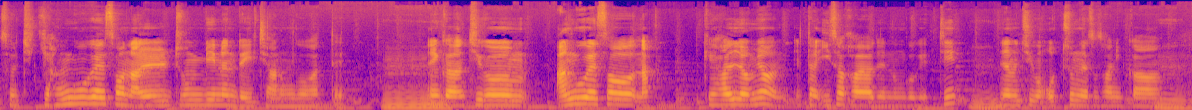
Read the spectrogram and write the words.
솔직히 한국에서 날 준비는 돼 있지 않은 것 같아. 음, 그러니까 지금 한국에서 낳, 그렇게 하려면 일단 이사 가야 되는 거겠지. 음. 왜냐면 지금 5층에서 사니까. 음.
